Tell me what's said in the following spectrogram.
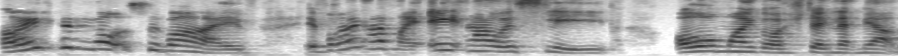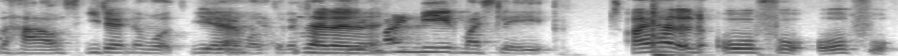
I cannot survive. If I have my eight hours sleep, oh my gosh, don't let me out of the house. You don't know what you Yeah. don't know what's gonna No, come no, no. I need my sleep. I had an awful, awful,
